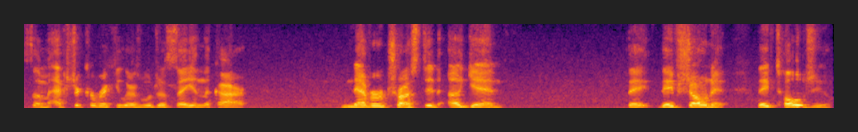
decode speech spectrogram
some extracurriculars, we'll just say, in the car. Never trusted again. They they've shown it. They've told you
